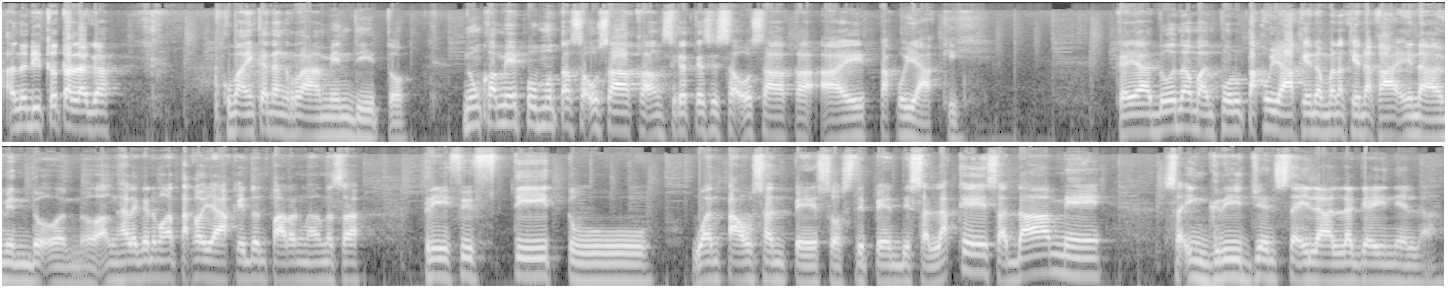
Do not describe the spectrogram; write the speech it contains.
Ano dito talaga, kumain ka ng ramen dito. Nung kami pumunta sa Osaka, ang sikat kasi sa Osaka ay takoyaki. Kaya doon naman, puro takoyaki naman ang kinakain namin doon. No? Ang halaga ng mga takoyaki doon parang na nasa 350 to 1,000 pesos. Depende sa laki, sa dami, sa ingredients na ilalagay nila.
